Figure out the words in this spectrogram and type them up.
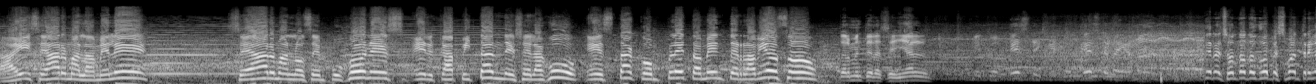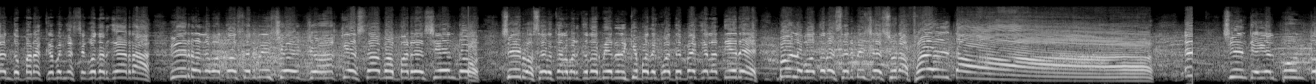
Ahí se arma la melee, se arman los empujones. El capitán de Xelajú está completamente rabioso. Totalmente la señal. Que conteste, que conteste la llamada. Tiene el soldado Gómez, va entregando para que venga Segunda Guerra. Guerra levantó servicio. Yo aquí estaba apareciendo. 0 a 0 está el marcador. Viene el equipo de Coatepeque, la tiene. Va a levantar el servicio. Es una falta. Siente ahí el punto.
